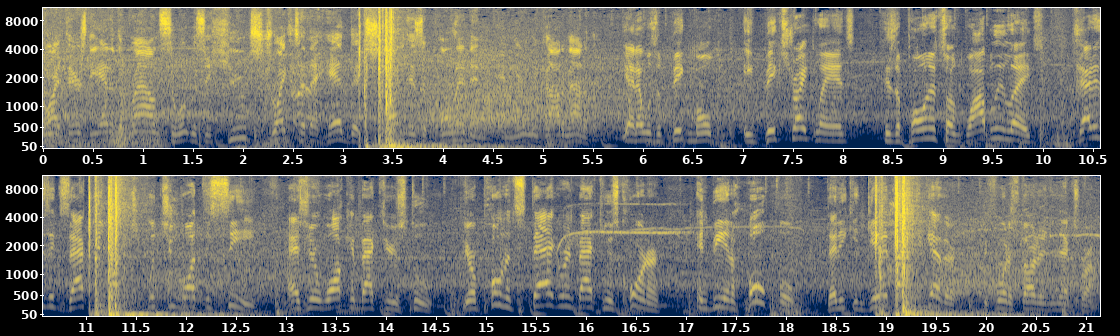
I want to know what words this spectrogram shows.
All right, there's the end of the round, so it was a huge strike to the head that stunned his opponent and, and nearly got him out of there. Yeah, that was a big moment. A big strike lands, his opponent's on wobbly legs. That is exactly what, what you want to see as you're walking back to your stool. Your opponent staggering back to his corner and being hopeful that he can get it back together before the start of the next round.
